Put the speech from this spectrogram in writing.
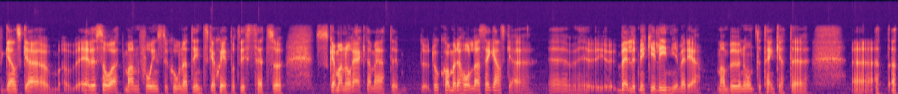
ganska, är det så att man får instruktion att det inte ska ske på ett visst sätt så ska man nog räkna med att det, då kommer det hålla sig ganska eh, väldigt mycket i linje med det. Man behöver nog inte tänka att, det, att, att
